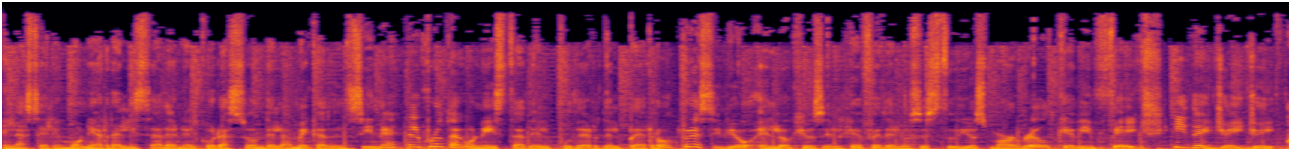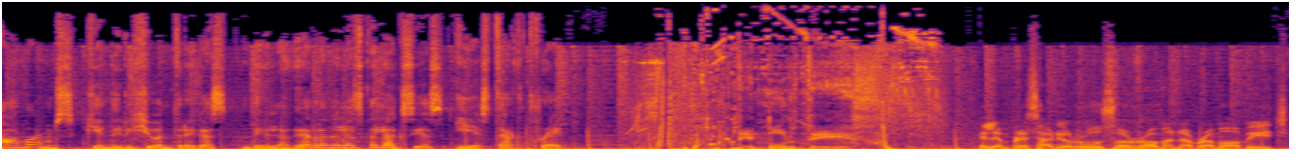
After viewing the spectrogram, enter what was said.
En la ceremonia realizada en el corazón de la meca del cine, el protagonista del Poder del Perro recibió elogios del jefe de los estudios Marvel, Kevin Feige, y de J.J. Abrams, quien dirigió entregas de La Guerra de las Galaxias y Star Trek. Deportes. El empresario ruso Roman Abramovich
